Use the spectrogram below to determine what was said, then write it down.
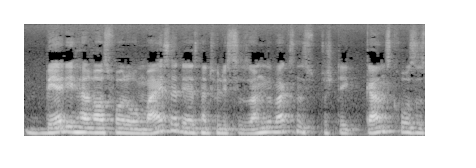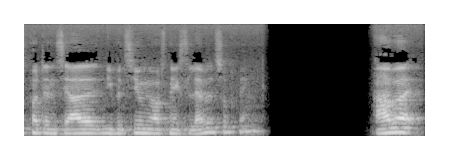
Wer die Herausforderung meistert, der ist natürlich zusammengewachsen. Es besteht ganz großes Potenzial, die Beziehung aufs nächste Level zu bringen. Aber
